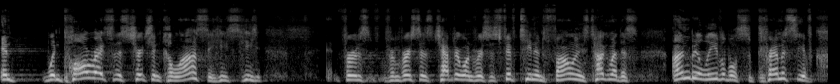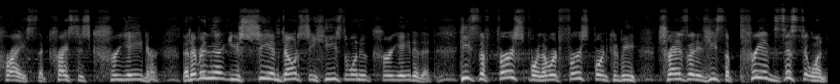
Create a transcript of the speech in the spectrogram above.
And when Paul writes to this church in Colossae, he's, from verses chapter 1 verses 15 and following he's talking about this unbelievable supremacy of christ that christ is creator that everything that you see and don't see he's the one who created it. He's the firstborn. The word firstborn could be translated he's the pre-existent one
